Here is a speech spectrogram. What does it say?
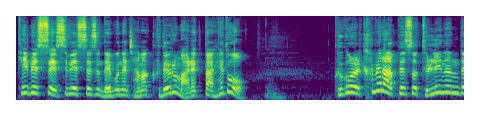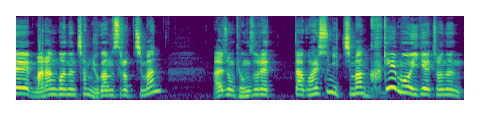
KBS, SBS에서 내보낸 자막 그대로 말했다 해도 음. 그걸 카메라 앞에서 들리는데 말한 거는 참 유감스럽지만 아주 좀 경솔했다고 할 수는 있지만 크게 뭐 이게 저는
